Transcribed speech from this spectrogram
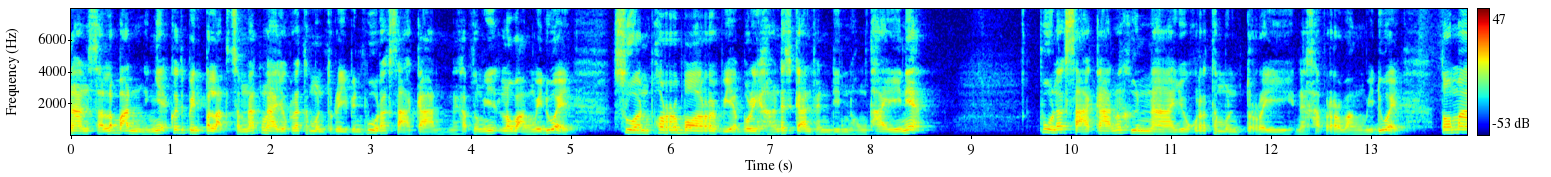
งานสารบัญอย่างเงี้ยก็จะเป็นปลัดสำนักนายกรัฐมนตรีเป็นผู้รักษาการนะครับ ตรงนี้ระวังไว้ด้วย ส่วนพรบระเบียบบริหารราชการแผ่นดินของไทยเนี่ยผู้รักษาการก็คือนายกรัฐมนตรีนะครับระวังไว้ด้วย ต่อมา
